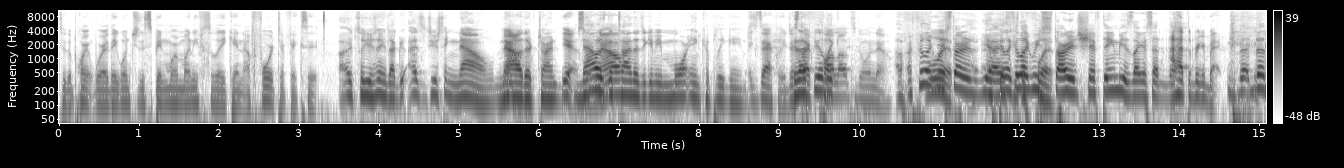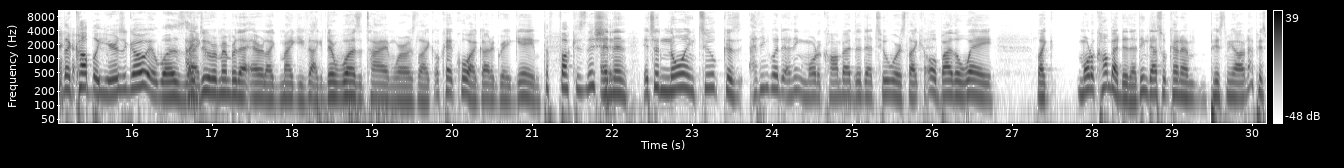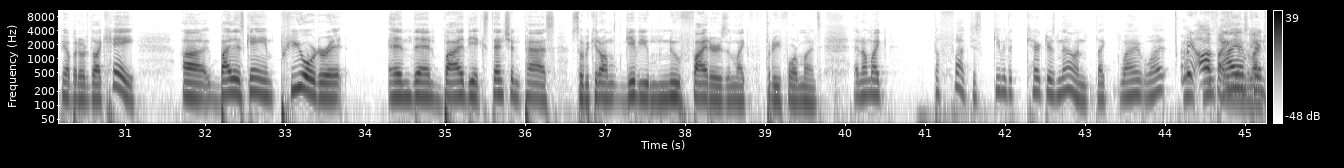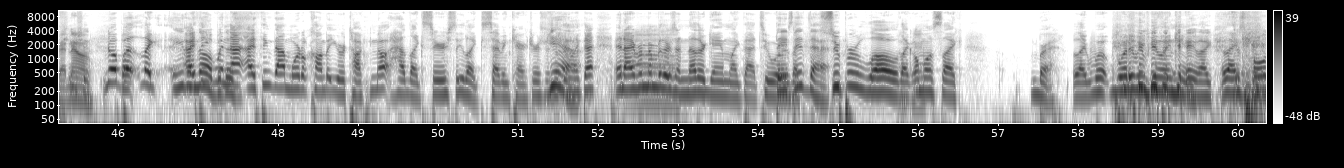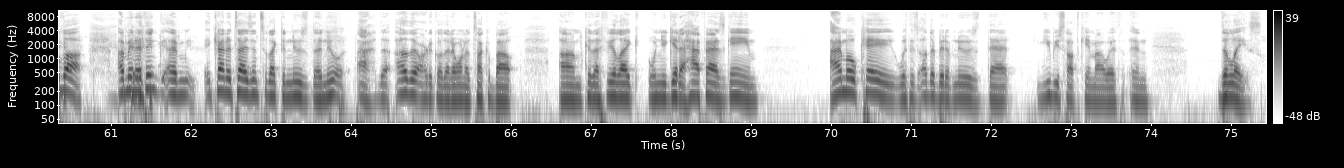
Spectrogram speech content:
To the point where they want you to spend more money so they can afford to fix it. Uh, so you're saying like as you're saying now, now, Now. they're trying. Yeah, so now is the time that they're giving me more incomplete games. Exactly, just I like feel like- Fallout's doing now. A I feel like we started. Yeah, I feel like, it's a we started shifting because, like I said, the, I had to bring it back. the, the the couple years ago, it was like, I do remember that era, like Mikey. Like there was a time where I was like, okay, cool, I got a great game, the fuck is this shit? and then it's annoying too, because I think what I think Mortal Kombat did that too, where it's like, oh, by the way, like Mortal Kombat did that. I think that's what kind of pissed me off. Not pissed me off, but it was like, hey, uh, buy this game, pre-order it, and then buy the extension pass so we could um, give you new fighters in like three, four months. And I'm like, the fuck? Just give me the characters now and like why what? I mean, all I'm- fighting I games am are like that now. No, but, But like even I think though, but when that I think that Mortal Kombat you were talking about had like seriously like seven characters or something Yeah. like that. And I remember there's another game like that too where They it was like did that. super low, like Okay. almost like bruh. Like what what are we doing game, here? Like, Like- just hold off. I mean, I think I mean it kind of ties into like the news, the new, ah, the other article that I want to talk about, um, because I feel like when you get a half-ass game, I'm okay with this other bit of news that Ubisoft came out with and delays.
